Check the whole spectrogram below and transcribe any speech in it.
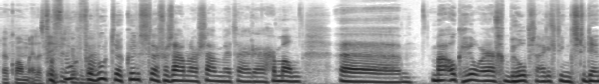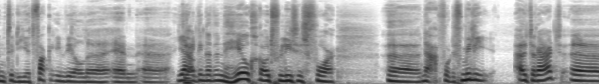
daar kwam weer voorbij. verwoed kunstverzamelaar samen met haar, haar man. Eh, maar ook heel erg behulpzaam richting studenten die het vak in wilden. En eh, ja, Ja. ik denk dat het een heel groot verlies is voor, eh, nou, voor de familie. Uiteraard, eh,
